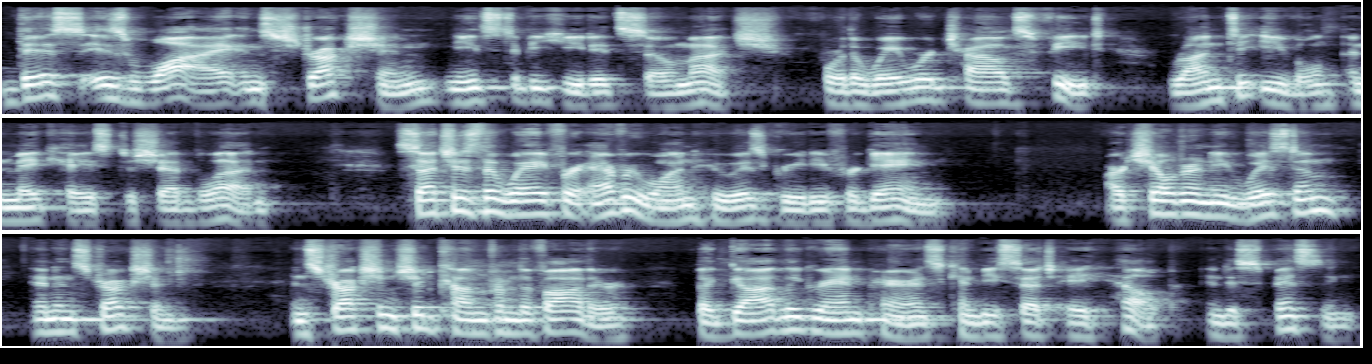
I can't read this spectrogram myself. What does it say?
This is why instruction needs to be heeded so much, for the wayward child's feet run to evil and make haste to shed blood. Such is the way for everyone who is greedy for gain. Our children need wisdom and instruction. Instruction should come from the Father, but godly grandparents can be such a help in dispensing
